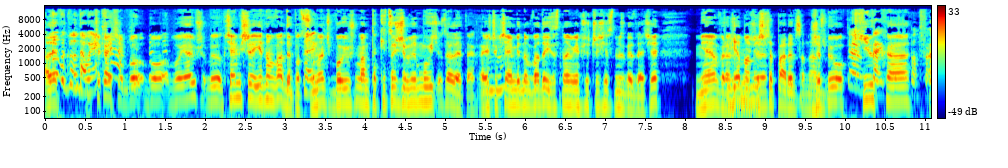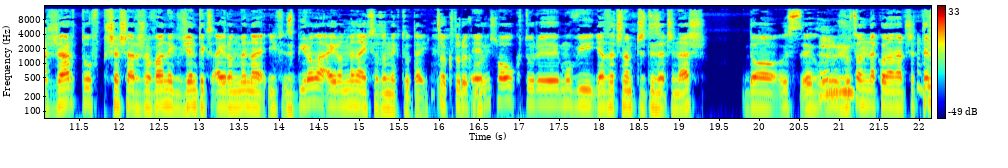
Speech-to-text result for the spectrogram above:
Ale to wyglądało jak czekajcie, ja. bo, bo, bo ja już bo chciałem jeszcze jedną wadę podsunąć, bo już mam takie coś, żeby mówić o zaletach. A jeszcze chciałem jedną wadę i zastanawiam się, czy się z tym zgadzacie. Miałem wrażenie, Ja mam że, jeszcze parę w zanadrzu. że było Tak, tak, kilka potrwa. żartów przeszarżowanych, wziętych z Ironmana i z Birola Ironmana i wsadzonych tutaj. O których E, mówisz? Paul, który mówi, ja zaczynam, czy ty zaczynasz? Do, e, rzucony na kolana przed tym.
